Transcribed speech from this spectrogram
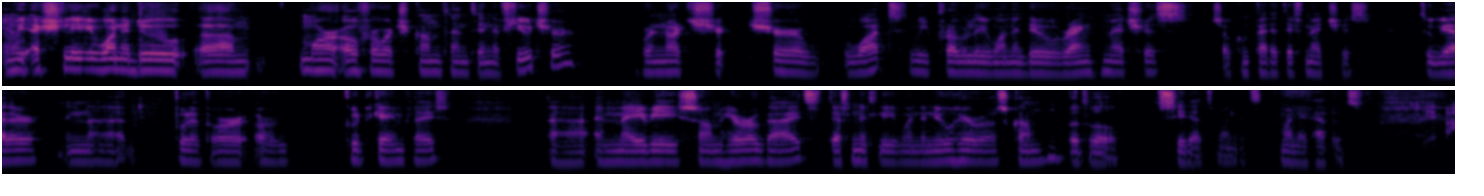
yeah. And we actually want to do um, more Overwatch content in the future. We're not su- sure what. We probably want to do ranked matches, so competitive matches together and uh, put up our, our good gameplays. Uh, and maybe some hero guides, definitely when the new heroes come, but we'll see that when it's when it happens. Yeah.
